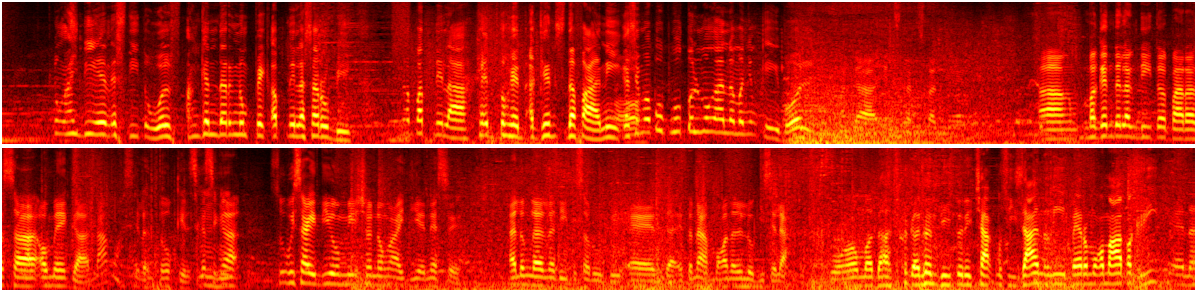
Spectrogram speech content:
yung IDNS dito, Wolf, ang ganda rin ng pick up nila sa Ruby. Dapat nila head to head against the Fanny. Kasi mapuputol mo nga naman yung cable. mag-instant stun. Ang maganda lang dito para sa Omega, nakuha sila 2 kills. Kasi nga, suicide yung mission ng IDNS eh. Along lalo na dito sa Ruby. And uh, ito na, mukhang nalulugi sila. Mukhang madadaganan dito ni Chuck si Zanri, pero mukhang makapag-regain.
